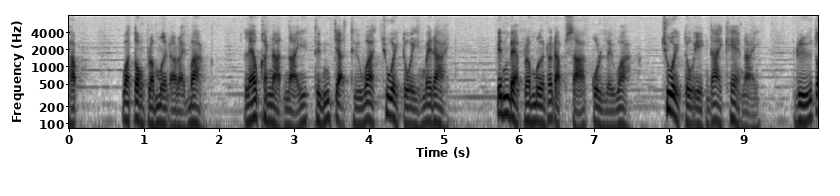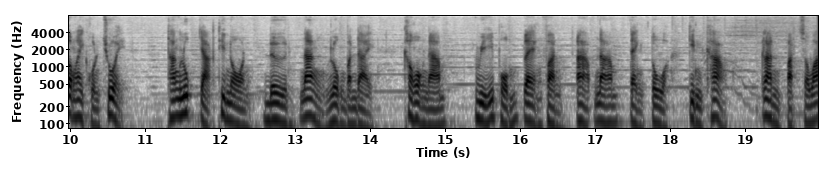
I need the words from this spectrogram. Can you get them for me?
ครับ ว่าต้องประเมินอะไรบ้าง แล้วขนาดไหนถึงจะถือว่าช่วยตัวเองไม่ได้ เป็นแบบประเมินระดับสากลเลยว่า ช่วยตัวเองได้แค่ไหน หรือต้องให้คนช่วย ทั้งลุกจากที่นอนเดินนั่งลงบันได เข้าห้องน้ำหวีผมแปลงฟัน อาบน้ำแต่งตัว กินข้าว กลั้นปัสสาวะ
